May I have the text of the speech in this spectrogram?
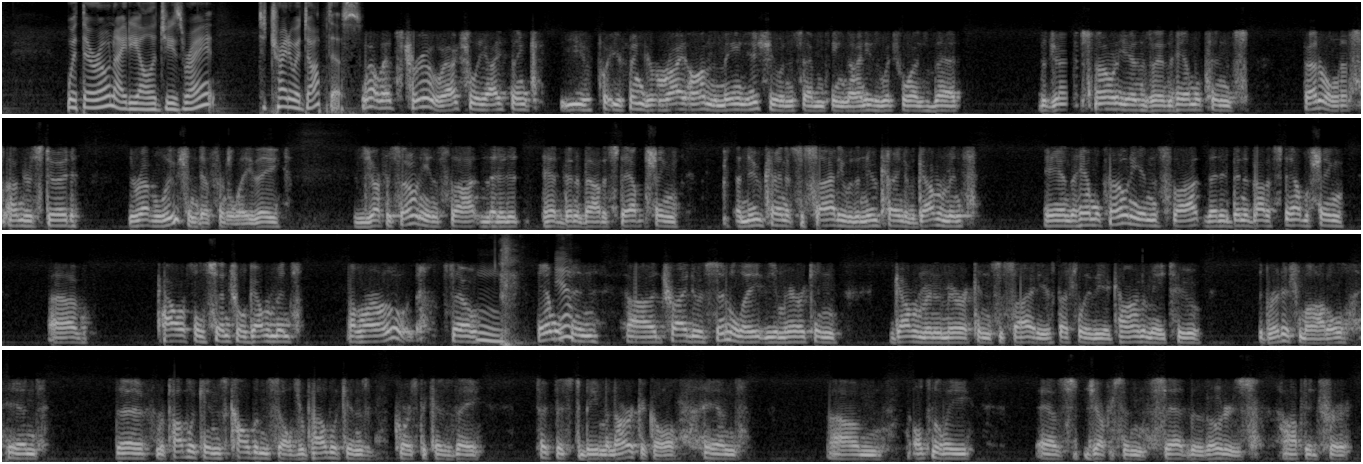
with their own ideologies, right? To try to adopt this. Well, that's true. Actually, I think you put your finger right on the main issue in the 1790s, which was that the Jeffersonians and Hamilton's Federalists understood the revolution differently. They, the Jeffersonians thought that it had been about establishing a new kind of society with a new kind of government, and the Hamiltonians thought that it had been about establishing uh, powerful central government of our own. So mm. Hamilton yeah. uh, tried to assimilate the American government and American society, especially the economy, to the British model. And the Republicans called themselves Republicans, of course, because they took this to be monarchical. And um, ultimately, as Jefferson said, the voters opted for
